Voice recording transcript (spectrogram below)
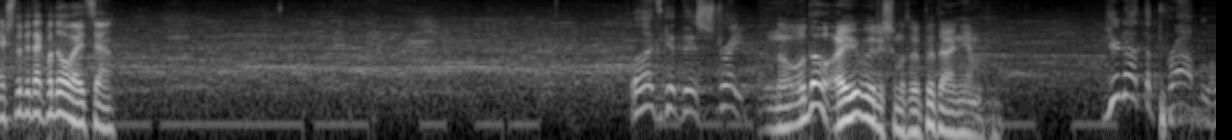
Якщо тобі так подобається. Well, let's get this straight. Ну, давай вирішимо твоє питання. You're not the problem.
